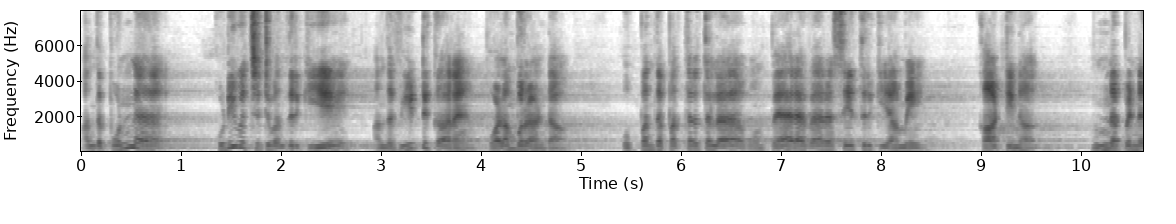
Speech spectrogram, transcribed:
அந்த பொண்ணை குடி வச்சுட்டு வந்திருக்கியே அந்த வீட்டுக்காரன் புலம்புறான்டா. ஒப்பந்த பத்திரத்தில் உன் பேரை வேற சேர்த்துருக்கியாமே காட்டினார். முன்ன பின்ன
